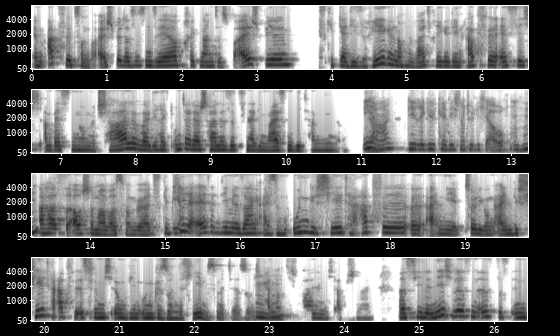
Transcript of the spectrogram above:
im Apfel zum Beispiel, das ist ein sehr prägnantes Beispiel. Es gibt ja diese Regel, noch eine weitere Regel, den Apfel esse ich am besten nur mit Schale, weil direkt unter der Schale sitzen ja die meisten Vitamine. Ja, ja die Regel kenne ich natürlich auch. Mhm. Ah, hast du auch schon mal was von gehört? Es gibt ja. viele Eltern, die mir sagen, also ein ungeschälter Apfel, äh, nee, Entschuldigung, ein geschälter Apfel ist für mich irgendwie ein ungesundes Lebensmittel. So, ich mhm. kann doch die Schale nicht abschneiden. Was viele nicht wissen, ist, dass in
